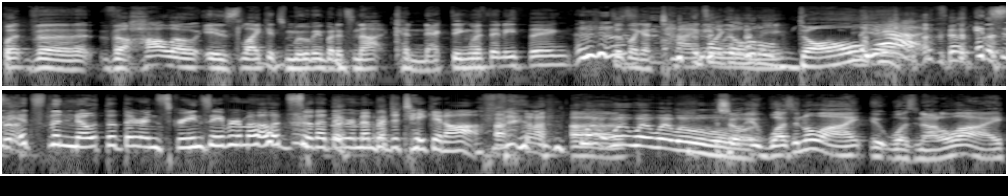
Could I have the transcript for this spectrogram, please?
but the the holo is like it's moving, but it's not connecting with anything. So it's mm-hmm. like a tiny It's like a little me. doll. Yeah, it's it's the note that they're in screensaver mode so that they remember to take it off. wait, uh, wait, wait, wait, wait, wait, wait. So wait. it wasn't a lie. It was not a lie.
